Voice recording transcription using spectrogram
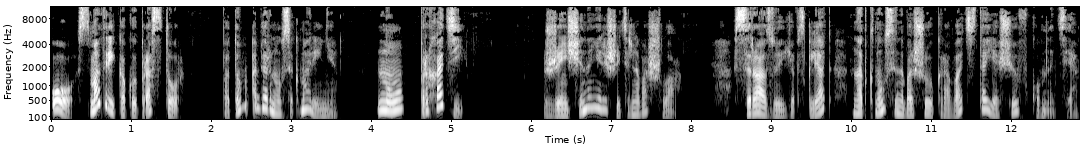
«О, смотри, какой простор!» Потом обернулся к Марине. «Ну, проходи». Женщина нерешительно вошла. Сразу ее взгляд наткнулся на большую кровать, стоящую в комнате.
